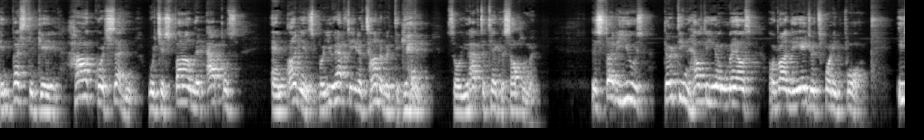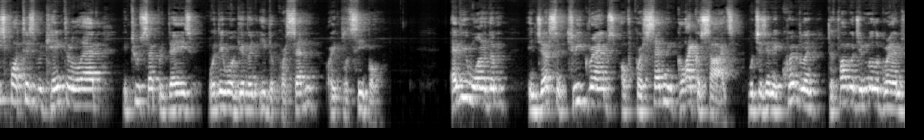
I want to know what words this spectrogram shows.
investigated how quercetin, which is found in apples and onions, but you have to eat a ton of it to get it, so you have to take a supplement. The study used 13 healthy young males around the age of 24. Each participant came to the lab in two separate days where they were given either quercetin or a placebo. Every one of them ingested 3 grams of quercetin glycosides, which is an equivalent to 500 milligrams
